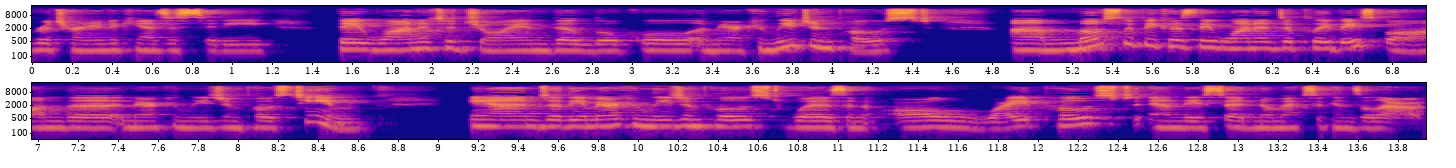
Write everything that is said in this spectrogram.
returning to Kansas City, they wanted to join the local American Legion post, um, mostly because they wanted to play baseball on the American Legion post team. And uh, the American Legion post was an all white post, and they said no Mexicans allowed.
